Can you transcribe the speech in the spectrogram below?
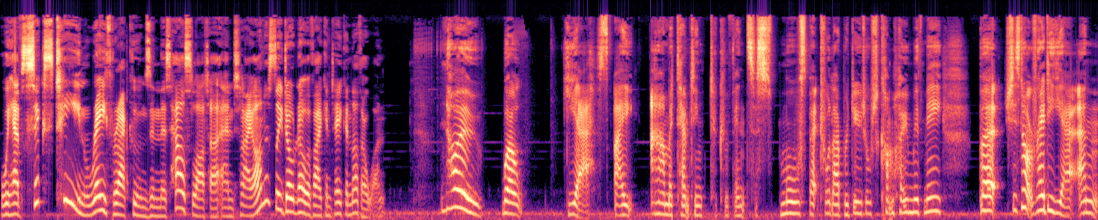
We have 16 wraith raccoons in this house, Lotta, and I honestly don't know if I can take another one. No. Well, yes, I am attempting to convince a small spectral labradoodle to come home with me, but she's not ready yet, and,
